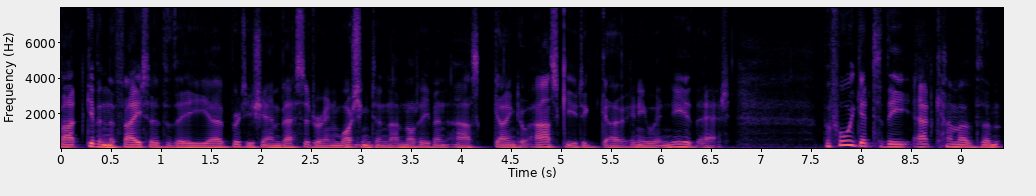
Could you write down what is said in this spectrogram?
But given the fate of the uh, British ambassador in Washington, I'm not even ask, going to ask you to go anywhere near that. Before we get to the outcome of the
